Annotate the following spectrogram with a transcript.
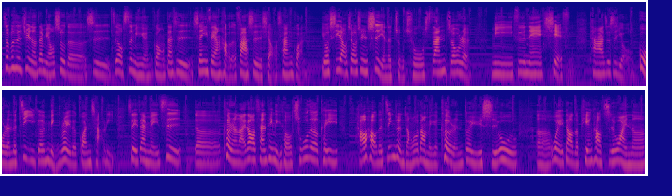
这部日剧呢，在描述的是只有四名员工，但是生意非常好的法式小餐馆，由西岛秀俊饰演的主厨三周人米夫内 chef，他就是有过人的记忆跟敏锐的观察力，所以在每一次的客人来到餐厅里头，除了可以好好的精准掌握到每个客人对于食物呃味道的偏好之外呢。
